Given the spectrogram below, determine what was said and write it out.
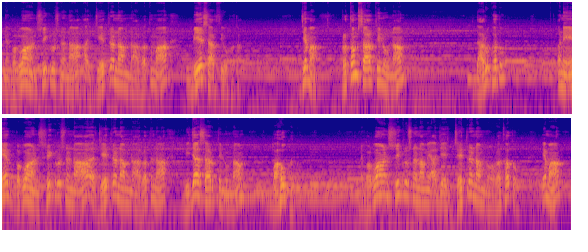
અને ભગવાન શ્રી કૃષ્ણના આ જેત્ર નામના રથમાં બે સારથીઓ હતા. જેમાં પ્રથમ સારથીનું નામ દારૂક હતું અને ભગવાન શ્રી કૃષ્ણના જેત્ર નામના રથના બીજા સારથીનું નામ બાહુક હતું. ભગવાન શ્રી કૃષ્ણ નામે આ જે જૈત્ર નામનો રથ હતો. એમાં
